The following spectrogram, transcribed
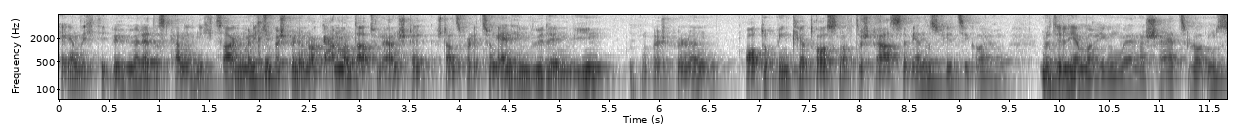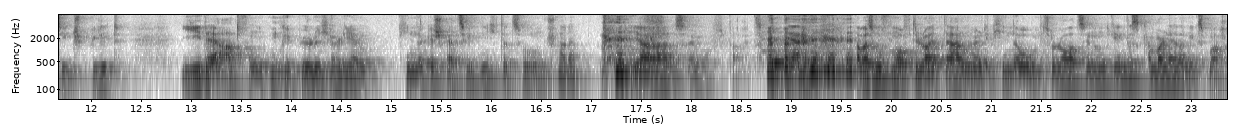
eigentlich die Behörde, das kann ich nicht sagen. Wenn okay. ich zum Beispiel ein Organmandat für eine Anstandsverletzung einheben würde in Wien, zum Beispiel ein Autopinkler draußen auf der Straße, wären das 40 Euro. Oder die Lärmerregung, wenn einer schreit, so laut Musik spielt. Jede Art von ungebührlicher Lärm. Kindergeschrei zählt nicht dazu. Schade. Ja, das habe ich mir oft gedacht. Ja. Aber es rufen oft die Leute an, weil die Kinder oben zu laut sind und gegen das kann man leider nichts machen.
